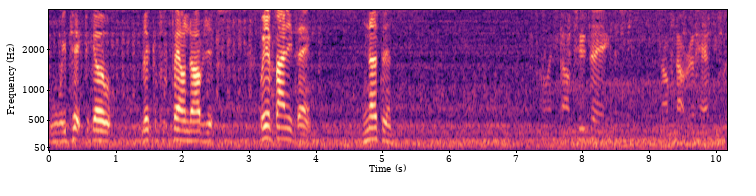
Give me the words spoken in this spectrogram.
when we picked to go looking for found objects. We didn't find anything. Nothing. Two things. I'm not real happy with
